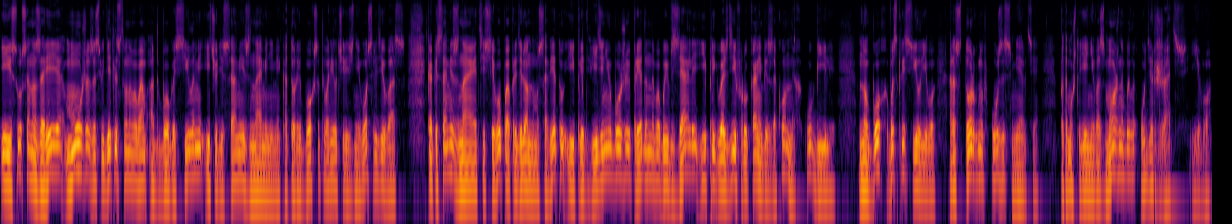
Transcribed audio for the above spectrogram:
Иисуса Назарея, мужа, засвидетельствованного вам от Бога силами и чудесами и знаменями, которые Бог сотворил через него среди вас, как и сами знаете, сего по определенному совету и предвидению Божию преданного вы взяли и, пригвоздив руками беззаконных, убили, но Бог воскресил его, расторгнув узы смерти, потому что ей невозможно было удержать его».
